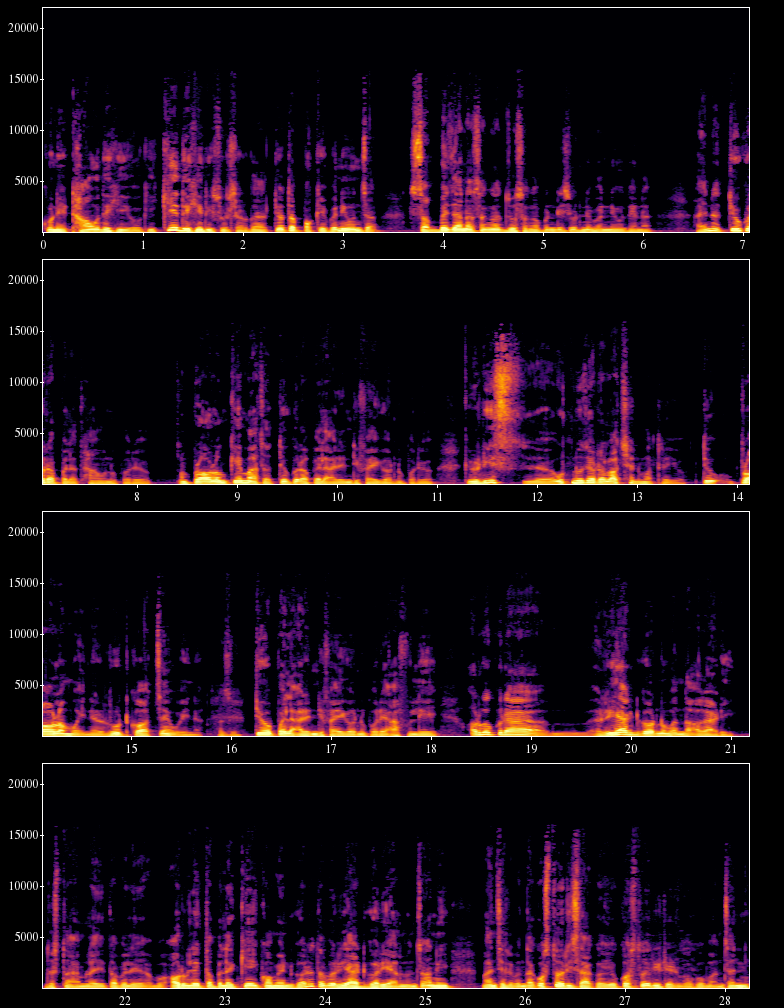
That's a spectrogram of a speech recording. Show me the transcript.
कुनै ठाउँदेखि हो कि केदेखि रिस उठ्छ त त्यो त पक्कै पनि हुन्छ। सबैजनासँग जोसँग पनि रिस उठ्ने भन्ने हुँदैन होइन? त्यो कुरा पहिला थाहा हुनु पऱ्यो प्रब्लम केमा छ त्यो कुरा पहिला आइडेन्टिफाई गर्नु पर्यो। कि रिस उठ्नु चाहिँ एउटा लक्षण मात्रै हो। त्यो प्रब्लम होइन रुट कज चाहिँ होइन। त्यो पहिला आइडेन्टिफाई गर्नु पर्यो आफूले। अर्को कुरा रियाक्ट गर्नुभन्दा अगाडि जस्तो हामीलाई तपाईँले अब अरूले तपाईँलाई केही कमेन्ट गर्यो तपाईँ रियाक्ट गरिहाल्नुहुन्छ अनि मान्छेले भन्दा कस्तो रिसाएको यो? कस्तो इरिटेट भएको? भन्छ नि।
